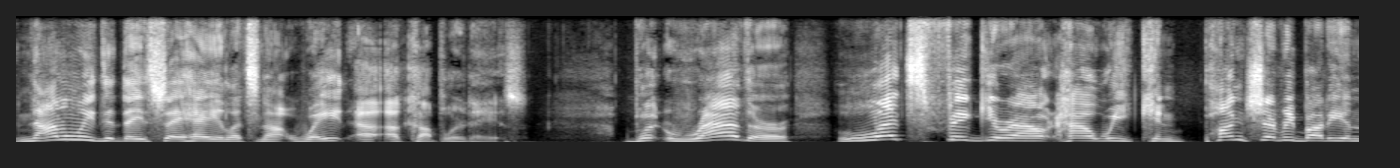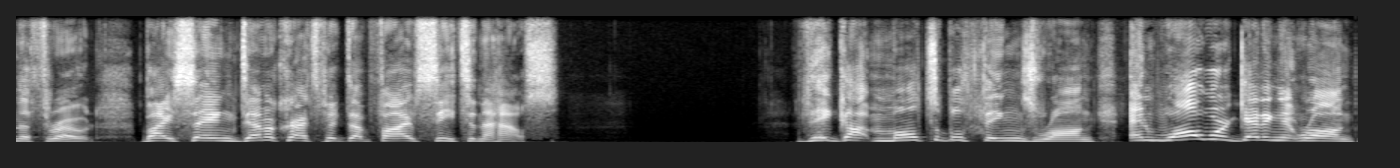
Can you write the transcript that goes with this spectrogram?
not only did they say, hey, let's not wait a, a couple of days, but rather let's figure out how we can punch everybody in the throat by saying Democrats picked up five seats in the House. They got multiple things wrong. And while we're getting it wrong,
